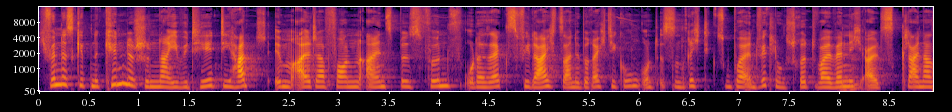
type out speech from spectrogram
Ich finde, es gibt eine kindische Naivität, die hat im Alter von 1 bis 5 oder 6 vielleicht seine Berechtigung und ist ein richtig super Entwicklungsschritt, weil wenn mhm. ich als kleiner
